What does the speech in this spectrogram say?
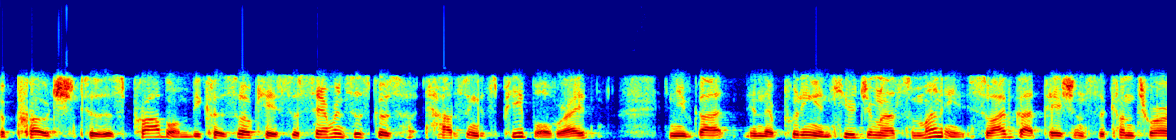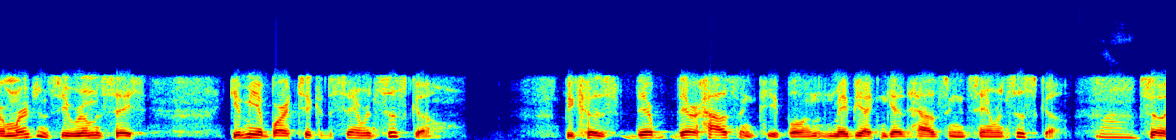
approach to this problem because okay, so San Francisco's housing its people, right? And you've got and they're putting in huge amounts of money. So I've got patients that come through our emergency room and say, "Give me a BART ticket to San Francisco." Because they're they're housing people, and maybe I can get housing in San Francisco. Wow. So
